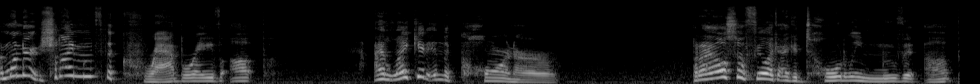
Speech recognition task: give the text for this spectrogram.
I'm wondering, should I move the crab rave up? I like it in the corner. But I also feel like I could totally move it up.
